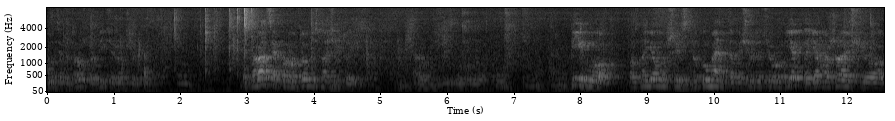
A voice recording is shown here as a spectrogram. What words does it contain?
вулиця Петровського, в місті Жовтівка. Декларація про готовність начебто. Бігло, ознайомившись з документами щодо цього об'єкта, я вважаю, що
